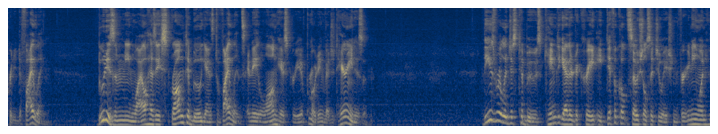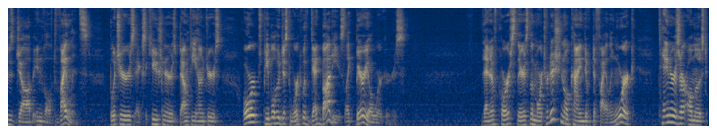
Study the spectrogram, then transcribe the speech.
pretty defiling. Buddhism, meanwhile, has a strong taboo against violence and a long history of promoting vegetarianism. These religious taboos came together to create a difficult social situation for anyone whose job involved violence butchers, executioners, bounty hunters, or people who just worked with dead bodies, like burial workers. Then, of course, there's the more traditional kind of defiling work. Tanners are almost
